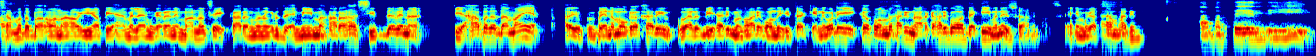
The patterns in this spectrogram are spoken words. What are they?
සමත භාවනාවකින් අපි හැම වෙලාවෙම කරන්නේ මනස එක අරමුණකට දැමීම හරහා සිද්ධ වෙන යහපත තමයි වෙන මොකක් හරි වැරදි හරි මොනවා හරි හොඳ හිතක් එනකොට ඒක හොඳ හරි නරක හරි බව දැකීම නේ ස්වාමීන් වහන්සේ. එහෙම ගත්තාම හරිනේ. අපතේදී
